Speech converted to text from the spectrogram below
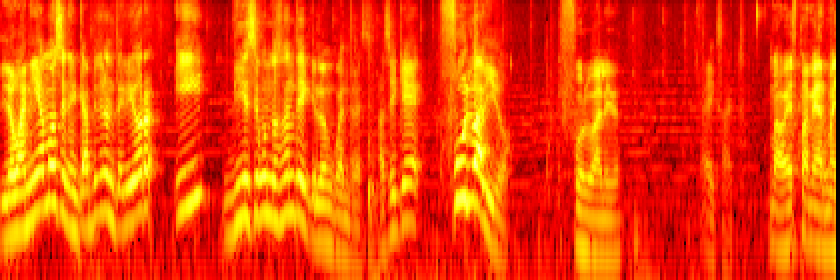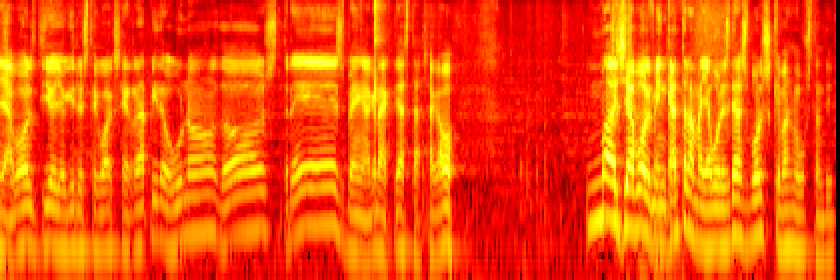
Lo baneamos en el capítulo anterior y 10 segundos antes de que lo encuentres. Así que, full válido. Full válido. Exacto. Va, voy a spamear Maya Ball, tío. Yo quiero este Waxer rápido. Uno, dos, tres. Venga, crack, ya está, se acabó. Maya Ball, me encanta la Maya Ball. Es de las balls que más me gustan, tío.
